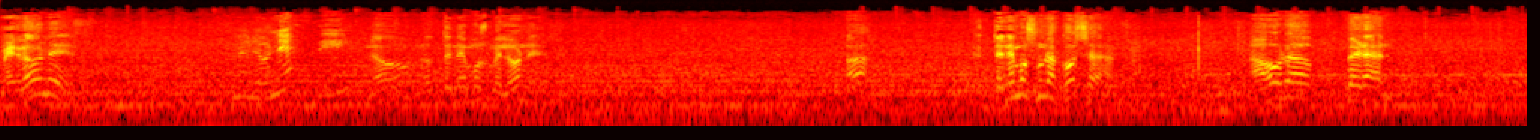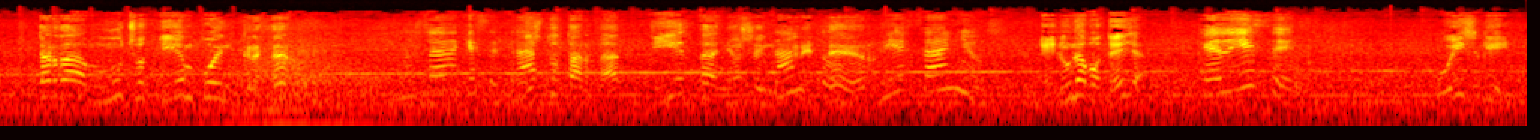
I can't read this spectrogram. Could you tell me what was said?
¿Melones? ¿Melones? Sí. No, no tenemos melones. Ah, tenemos una cosa. Ahora verán. Tarda mucho tiempo en crecer. No sé de qué se trata. Esto tarda 10 años en ¿Tanto? crecer. 10 años. En una botella. ¿Qué dice? Whisky.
